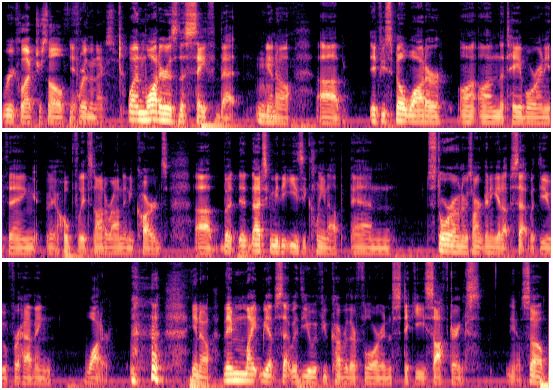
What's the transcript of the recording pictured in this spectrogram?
recollect yourself for the next. Well, and water is the safe bet. You know, uh, if you spill water on, on the table or anything, hopefully it's not around any cards. Uh, but it, that's gonna be the easy cleanup, and store owners aren't gonna get upset with you for having water. you know, they might be upset with you if you cover their floor in sticky soft drinks. You know, so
